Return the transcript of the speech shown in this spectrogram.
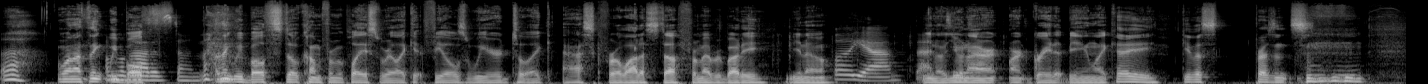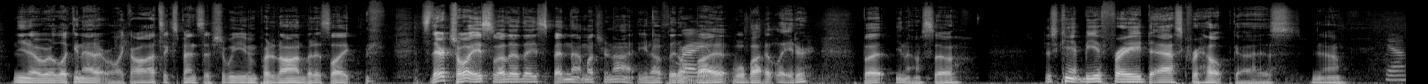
ugh. Well, I think I'm we both. it's done. I think we both still come from a place where like it feels weird to like ask for a lot of stuff from everybody. You know. well, yeah. you know, that you and. I aren't aren't great at being like, hey, give us presents. Mm-hmm. you know, we're looking at it, we're like, oh, that's expensive. Should we even put it on? But it's like, it's their choice whether they spend that much or not. You know, if they don't Right. buy it, we'll buy it later. But you know, so just can't be afraid to ask for help, guys. You know, Yeah.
